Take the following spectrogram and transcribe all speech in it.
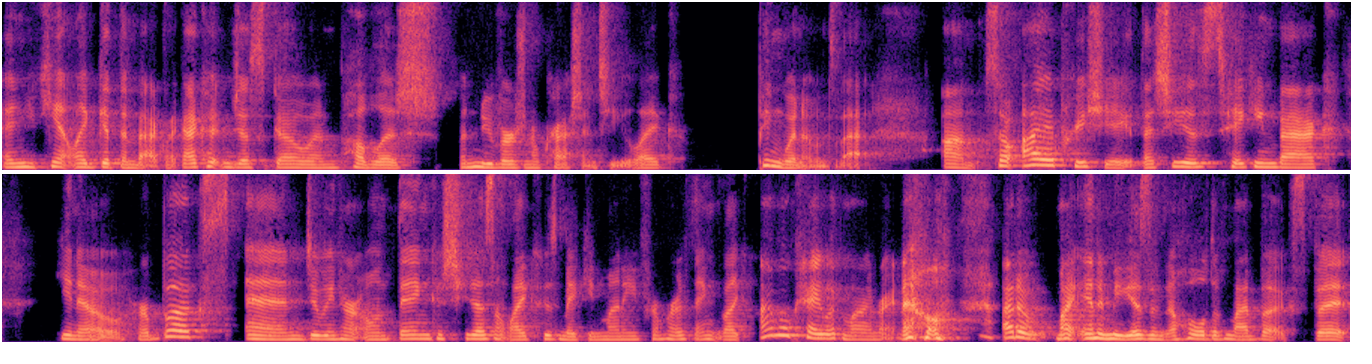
and you can't like get them back. Like I couldn't just go and publish a new version of Crash Into You. Like Penguin owns that. Um, so I appreciate that she is taking back, you know, her books and doing her own thing because she doesn't like who's making money from her thing. Like I'm okay with mine right now. I don't. My enemy isn't a hold of my books, but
